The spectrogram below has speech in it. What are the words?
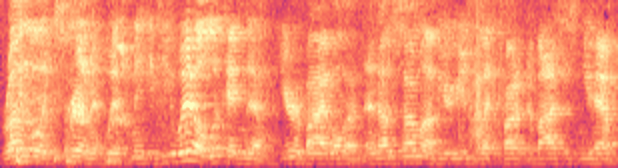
run a little experiment with me. If you will, look in the, your Bible. and I know some of you are using electronic devices and you have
